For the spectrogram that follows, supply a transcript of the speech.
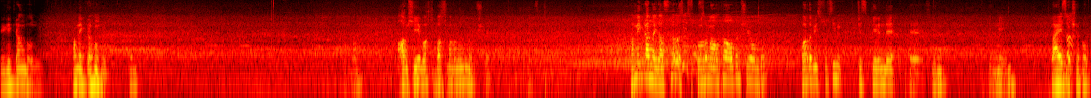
Büyük ekran da olmuyor. Tam ekran olmuyor. Abi şeye bas, basmadan olmuyormuş ya. Tam ekrandaydı aslında da oradan alta aldım şey oldu. Bu arada bir susayım Türkçe spikerinde e, şeyini dinleyin. Gayet Ozan. başarılı olmuş.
